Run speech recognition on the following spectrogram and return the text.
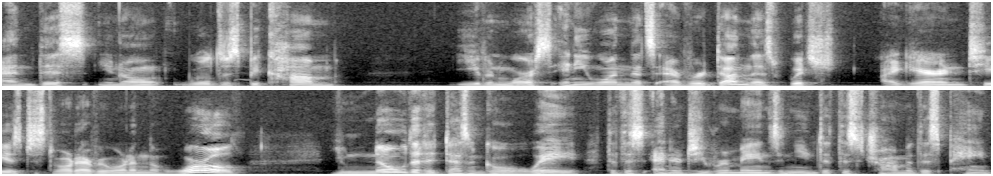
And this, you know, will just become even worse. Anyone that's ever done this, which I guarantee is just about everyone in the world, you know that it doesn't go away, that this energy remains in you, that this trauma, this pain,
